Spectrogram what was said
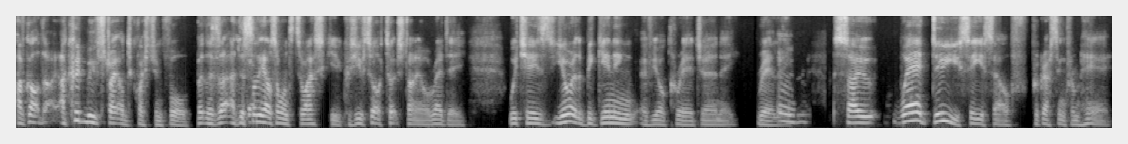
I've got I could move straight on to question four, but there's a, there's something else I wanted to ask you because you've sort of touched on it already, which is you're at the beginning of your career journey, really. Mm. So, where do you see yourself progressing from here?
